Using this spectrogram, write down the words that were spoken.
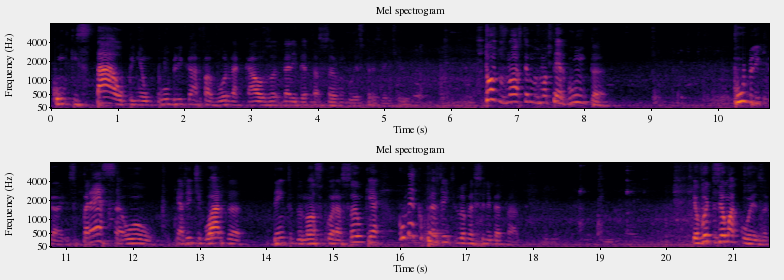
conquistar a opinião pública a favor da causa da libertação do ex-presidente Lula. Todos nós temos uma pergunta pública, expressa ou que a gente guarda dentro do nosso coração, que é como é que o presidente Lula vai ser libertado? Eu vou dizer uma coisa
